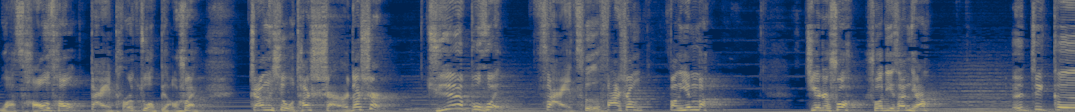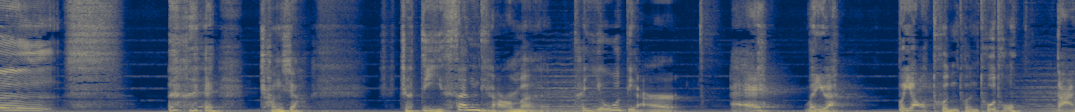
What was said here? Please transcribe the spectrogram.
我曹操带头做表率，张绣他婶儿的事儿绝不会再次发生，放心吧。接着说说第三条，呃，这个 丞相，这第三条嘛，他有点儿，哎，文远，不要吞吞吐吐，但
